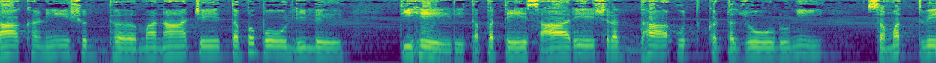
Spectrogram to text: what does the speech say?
राखणे शुद्ध मनाचे तप बोलिले तिहेरी तपते सारे श्रद्धा उत्कट जोडुनी समत्वे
